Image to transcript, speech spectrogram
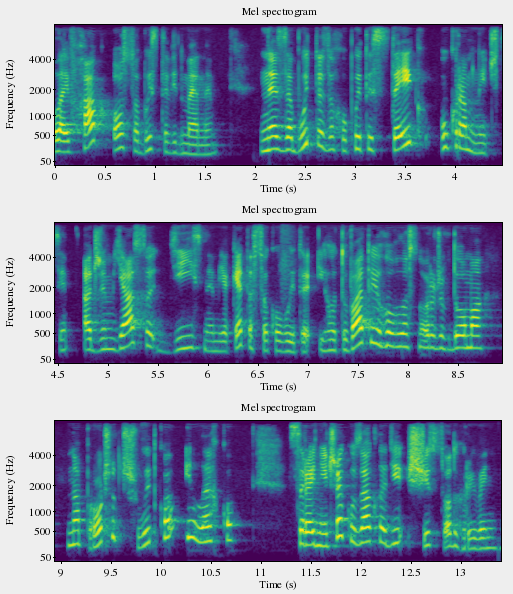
Лайфхак особисто від мене. Не забудьте захопити стейк у крамничці, адже м'ясо дійсне м'яке та соковите, і готувати його власноруч вдома напрочуд швидко і легко. Середній чек у закладі 600 гривень.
